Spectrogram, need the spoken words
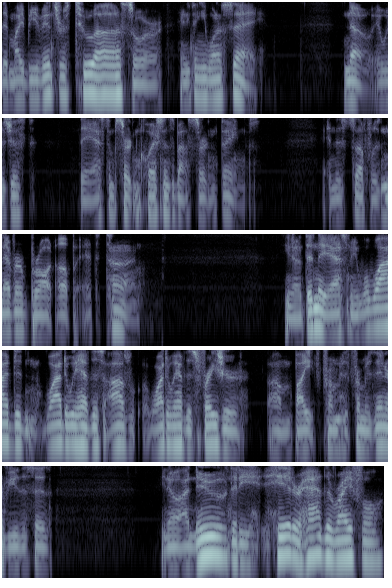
that might be of interest to us or anything you want to say? No, it was just they asked him certain questions about certain things. And this stuff was never brought up at the time. You know, then they asked me, well, why didn't why do we have this Os, why do we have this Frazier um, bite from his, from his interview that says, you know, I knew that he hid or had the rifle,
